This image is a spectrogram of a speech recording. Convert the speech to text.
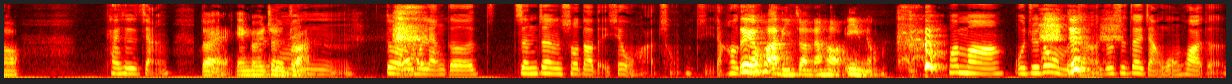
后，开始讲，对，言归正传，对我们两个真正受到的一些文化冲击，然后这个话题转的好硬哦，会吗？我觉得我们讲的就是在讲文化的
